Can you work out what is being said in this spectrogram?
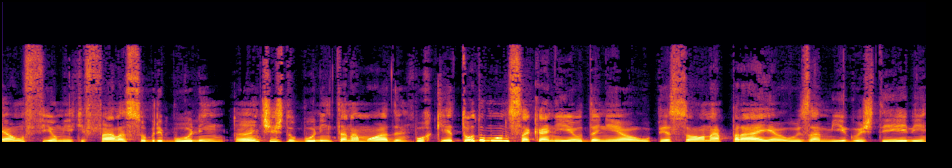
É um filme que fala sobre bullying antes do bullying estar na moda. Porque todo mundo sacaneia o Daniel. O pessoal na praia, os amigos dele.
